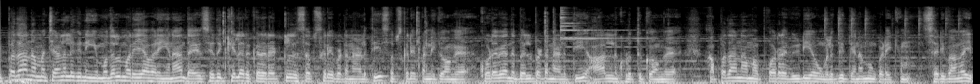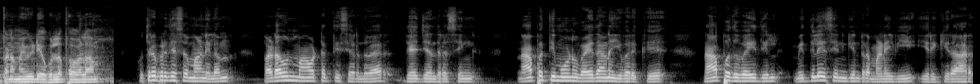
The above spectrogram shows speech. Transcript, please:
இப்போ தான் நம்ம சேனலுக்கு நீங்கள் முதல் முறையாக வரீங்கன்னா தயவுசெய்து கீழே இருக்கிற ரெட் கலர் சப்ஸ்கிரைப் பட்டன் அழுத்தி சப்ஸ்கிரைப் பண்ணிக்கோங்க. கூடவே அந்த பெல் பட்டன் அழுத்தி ஆள்னு கொடுத்துக்கோங்க. அப்போ தான் நம்ம போடுற வீடியோ உங்களுக்கு தினமும் கிடைக்கும். சரி வாங்க இப்போ நம்ம வீடியோக்குள்ளே போகலாம். உத்தரப்பிரதேச மாநிலம் படவுன் மாவட்டத்தை சேர்ந்தவர் தேஜேந்திர சிங். நாற்பத்தி மூணு வயதான இவருக்கு நாற்பது வயதில் மித்லேஷ் என்கின்ற மனைவி இருக்கிறார்.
